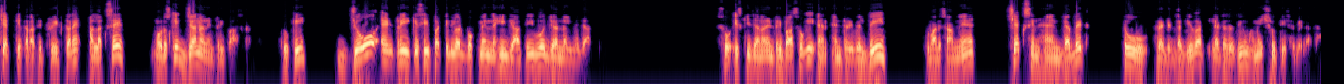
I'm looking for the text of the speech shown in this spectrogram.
चेक की तरह से ट्रीट करें, अलग से और उसकी जर्नल एंट्री पास कर। क्योंकि जो एंट्री किसी पर्टिकुलर बुक में नहीं जाती वो जर्नल में जाती। सो so, इसकी जनरल एंट्री पास होगी एंड एंट्री विल बी तुम्हारे सामने है। Cheques in hand debit to credit the giver let us assume हमें श्रुति से मिला था।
